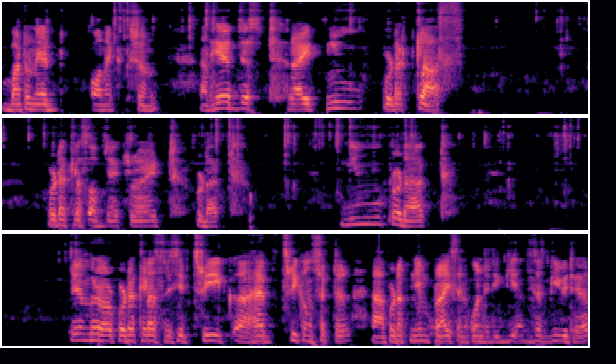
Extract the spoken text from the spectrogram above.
button add on action. And here just write new product class. Product class object right product. New product remember our product class received three uh, have three constructor uh, product name price and quantity. Just give it here.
